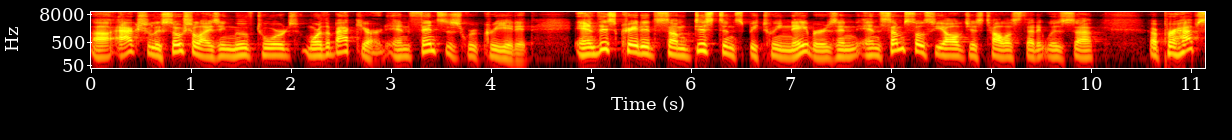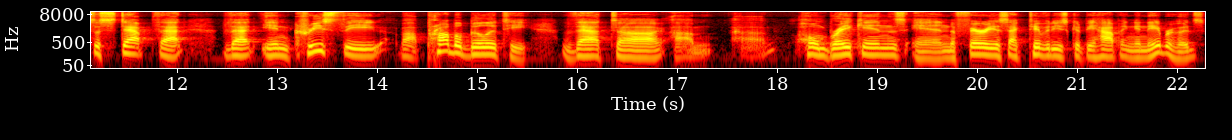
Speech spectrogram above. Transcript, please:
uh, actually socializing moved towards more the backyard and fences were created and this created some distance between neighbors. And, and some sociologists tell us that it was uh, uh, perhaps a step that, that increased the uh, probability that uh, um, uh, home break ins and nefarious activities could be happening in neighborhoods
